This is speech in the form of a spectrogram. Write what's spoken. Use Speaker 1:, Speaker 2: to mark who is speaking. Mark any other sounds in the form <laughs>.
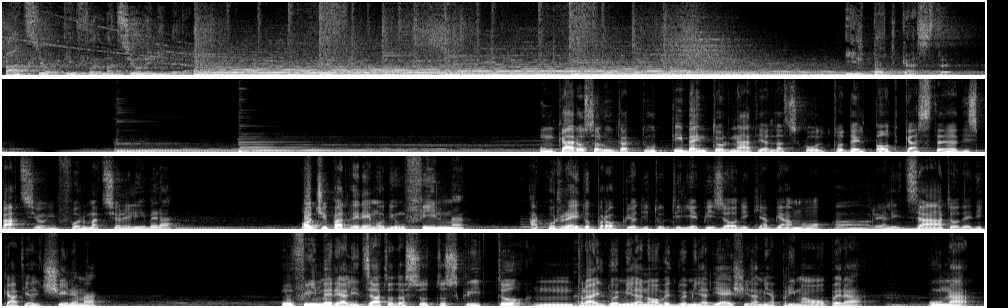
Speaker 1: Spazio Informazione Libera. Il podcast.
Speaker 2: Un caro saluto a tutti, bentornati all'ascolto del podcast di Spazio Informazione Libera. Oggi parleremo di un film a corredo proprio di tutti gli episodi che abbiamo uh, realizzato dedicati al cinema. Un film realizzato da sottoscritto mh, mm, tra il 2009 e il 2010, la mia prima opera, una,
